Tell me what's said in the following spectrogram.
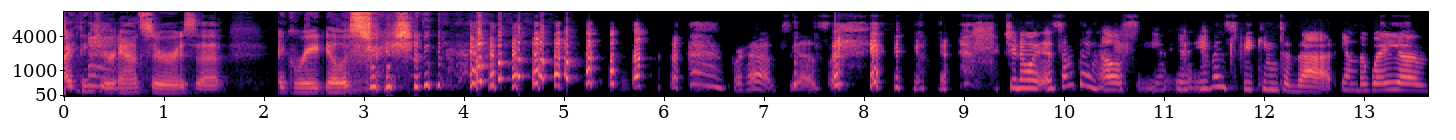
I think your answer is a a great illustration Perhaps, yes. Do you know, it's something else, even speaking to that, in the way of,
